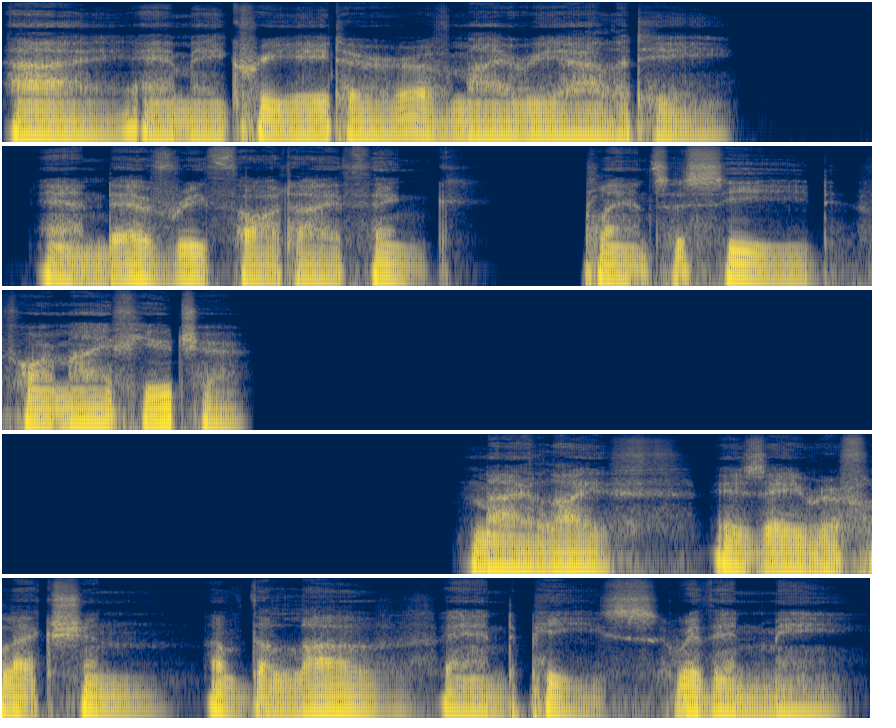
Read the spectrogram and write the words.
I am a creator of my reality, and every thought I think plants a seed for my future. My life is a reflection of the love and peace within me.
